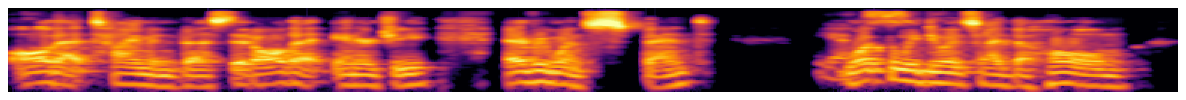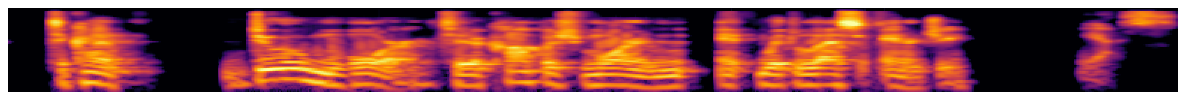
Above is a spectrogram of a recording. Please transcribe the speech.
All that time invested all that energy everyone's spent. Yes. what can we do inside the home to kind of do more to accomplish more and with less energy? Yes.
